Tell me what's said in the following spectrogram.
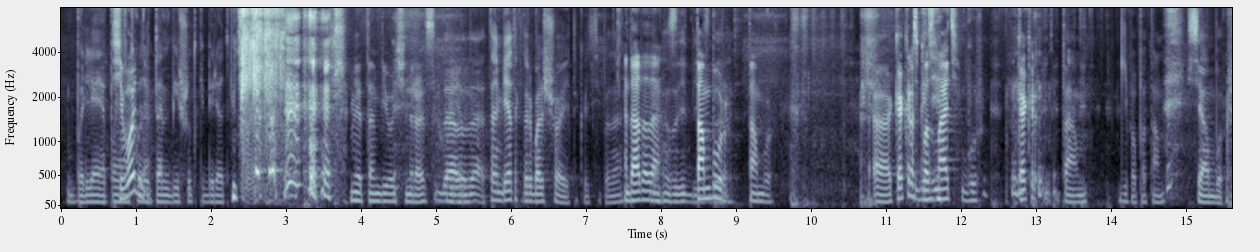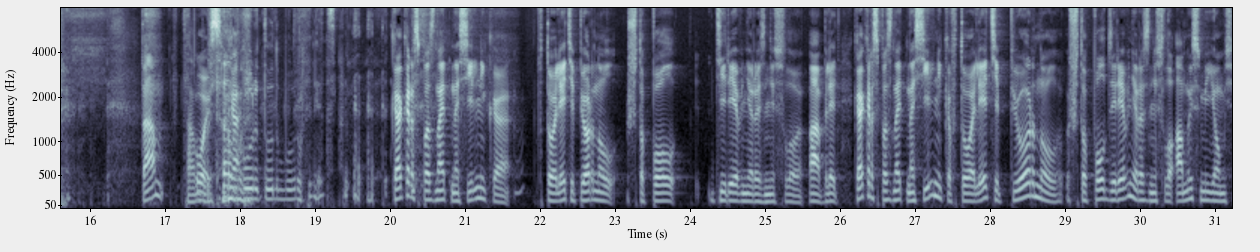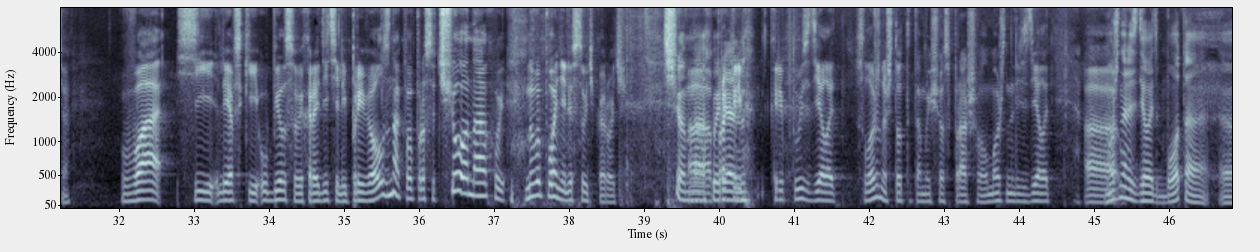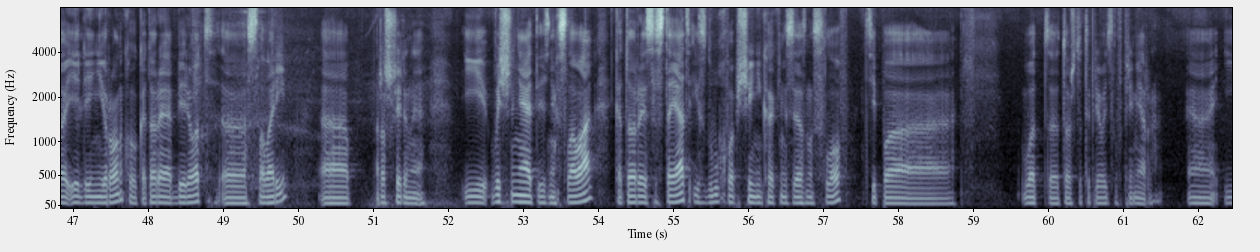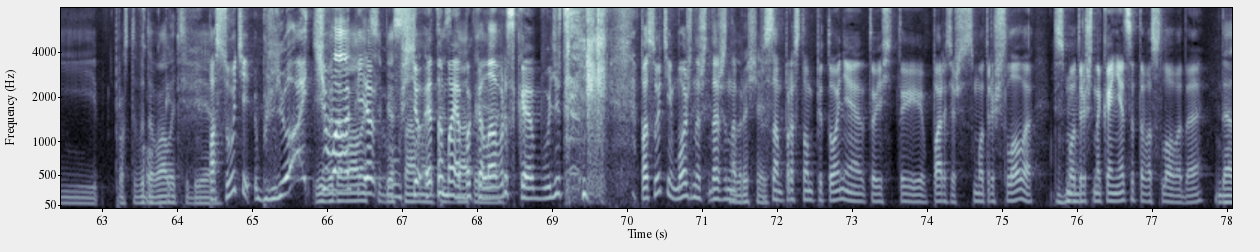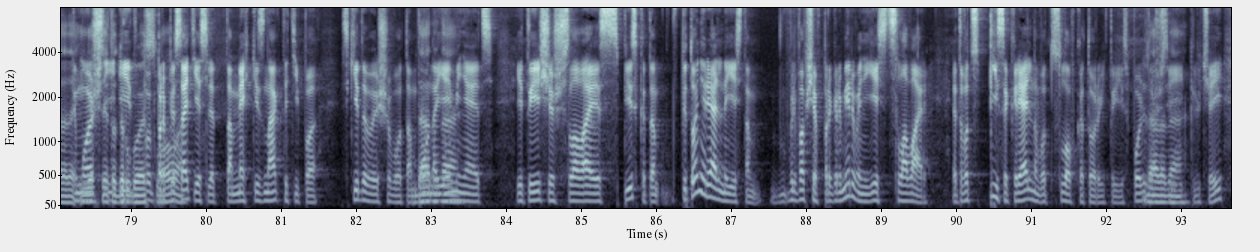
Бля, я понял, Сегодня? откуда там би шутки берет. Мне тамби очень нравится. Да, да, да. Там бета, который большой, такой, типа, да? Да-да-да. Заебись, Тамбур, да. тамбур. А, Как распознать... Бур. Как... Там, гипопотам. Сямбур. Там Тамбур, Ой. Там бур, тут бур, блядь. Как распознать насильника в туалете пернул, что пол деревни разнесло? А, блядь, как распознать насильника в туалете пернул, что пол деревни разнесло, а мы смеемся? Василевский убил своих родителей, привел знак вопроса. Чё нахуй? Ну вы поняли суть, короче. Чё А, нахуй, про реально? Крип- крипту сделать. Сложно, что ты там еще спрашивал? Можно ли сделать... а, Можно ли сделать бота э, или нейронку, которая берет э, словари э, расширенные и вычленяет из них слова, которые состоят из двух вообще никак не связанных слов, типа э, вот э, то, что ты приводил в пример, э, и просто выдавала тебе... По сути, блядь, И чувак, я... тебе все, это моя бакалаврская будет. По сути, можно даже на самом простом питоне, то есть ты парсишь, смотришь слово, ты смотришь на конец этого слова, да? Да-да-да, Ты и можешь если это и- и другое п- слово... прописать, если там мягкий знак, ты типа скидываешь его, там Да, «о» на да, да. меняется, и ты ищешь слова из списка, там в питоне реально есть там, вообще в программировании есть словарь. Это вот список реально вот слов, которые ты используешь, Да-да-да. и ключей.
